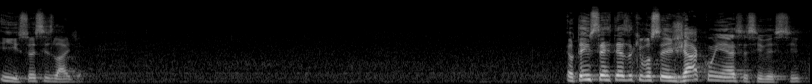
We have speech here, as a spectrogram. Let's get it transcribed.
Isso, esse slide. Eu tenho certeza que você já conhece esse versículo.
